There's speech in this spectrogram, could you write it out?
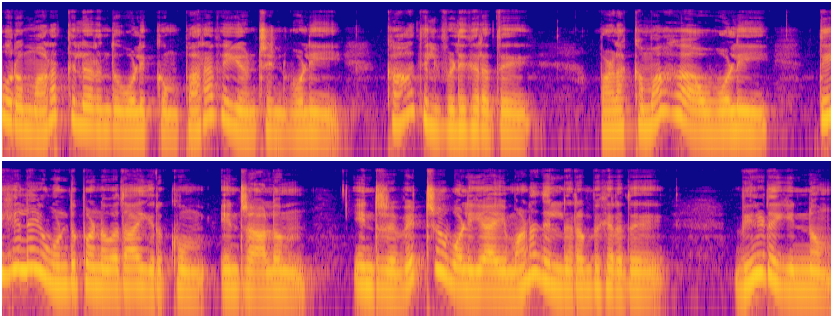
ஒரு மரத்திலிருந்து ஒலிக்கும் பறவையொன்றின் ஒளி காதில் விழுகிறது. வழக்கமாக அவ்வொளி திகிலை உண்டு பண்ணுவதாய் இருக்கும் என்றாலும் இன்று வெற்று ஒளியாய் மனதில் நிரம்புகிறது. வீடு இன்னும்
